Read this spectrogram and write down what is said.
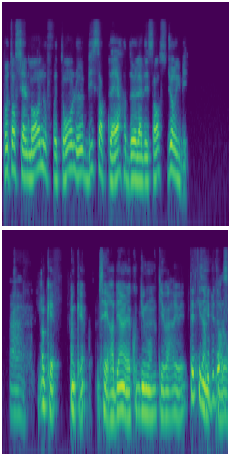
potentiellement, nous fêtons le bicentenaire de la naissance du rugby. Ah, ok. Ok. Ça ira bien à la Coupe du Monde qui va arriver. Peut-être qu'ils en plutôt, ce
